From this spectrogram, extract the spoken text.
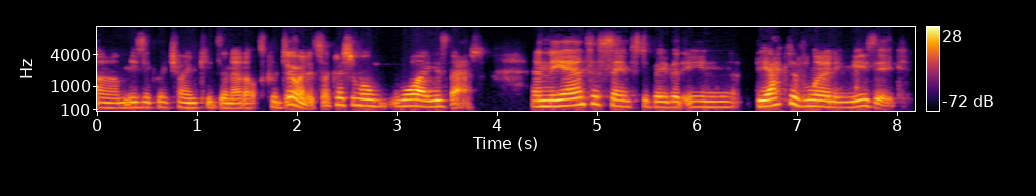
um, musically trained kids and adults could do. And it's a question well, why is that? And the answer seems to be that in the act of learning music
